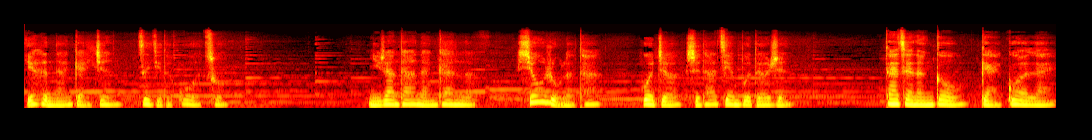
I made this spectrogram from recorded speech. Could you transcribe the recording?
也很难改正自己的过错。你让他难堪了，羞辱了他，或者使他见不得人，他才能够改过来。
